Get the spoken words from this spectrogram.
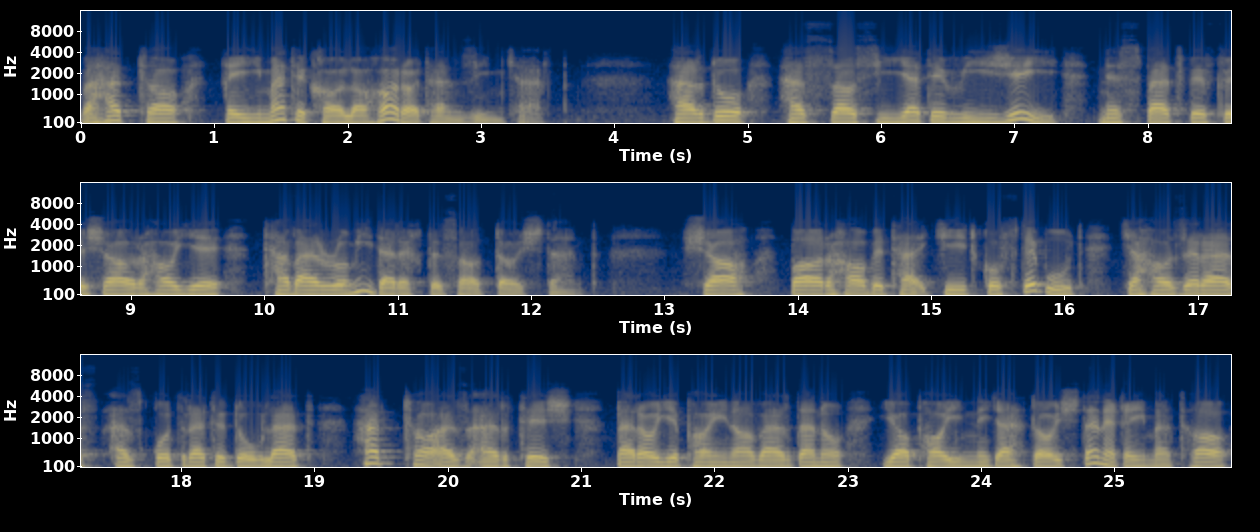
و حتی قیمت کالاها را تنظیم کرد. هر دو حساسیت ویژه‌ای نسبت به فشارهای تورمی در اقتصاد داشتند. شاه بارها به تأکید گفته بود که حاضر است از قدرت دولت حتی از ارتش برای پایین آوردن و یا پایین نگه داشتن قیمتها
